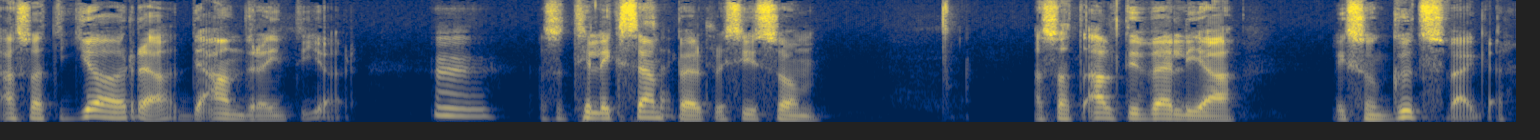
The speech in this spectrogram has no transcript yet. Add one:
alltså att göra det andra inte gör. Alltså till exempel, precis som alltså att alltid välja liksom Guds vägar.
